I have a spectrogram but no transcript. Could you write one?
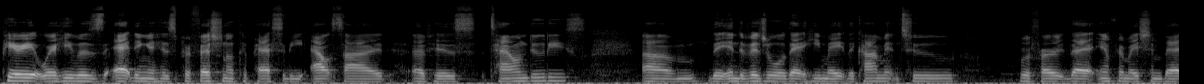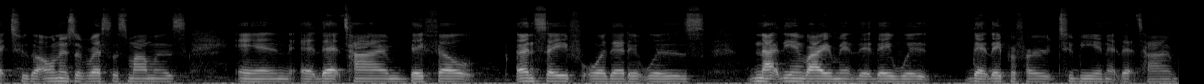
period where he was acting in his professional capacity outside of his town duties. Um, the individual that he made the comment to referred that information back to the owners of Restless Mamas, and at that time they felt unsafe or that it was not the environment that they would that they preferred to be in at that time.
